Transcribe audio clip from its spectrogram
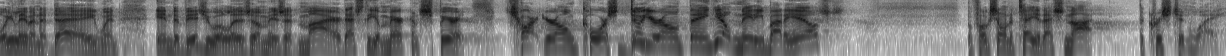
we live in a day when individualism is admired. That's the American spirit. Chart your own course, do your own thing. You don't need anybody else. But, folks, I want to tell you that's not the Christian way.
